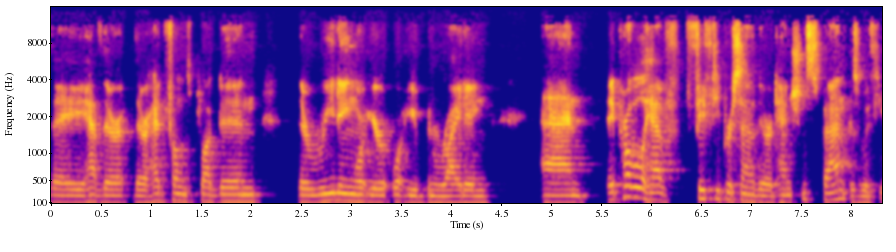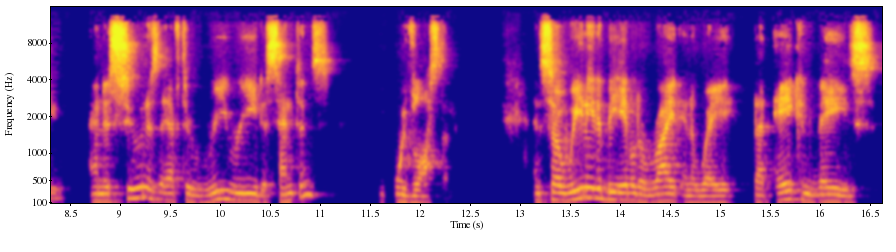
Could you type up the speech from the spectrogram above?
they have their, their headphones plugged in, they're reading what you're what you've been writing, and they probably have 50% of their attention span is with you. And as soon as they have to reread a sentence, we've lost them. And so we need to be able to write in a way that A conveys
